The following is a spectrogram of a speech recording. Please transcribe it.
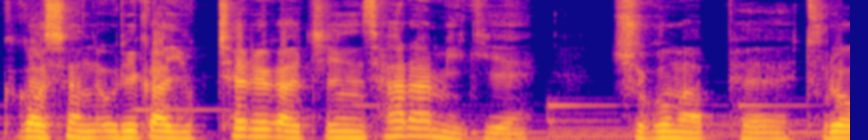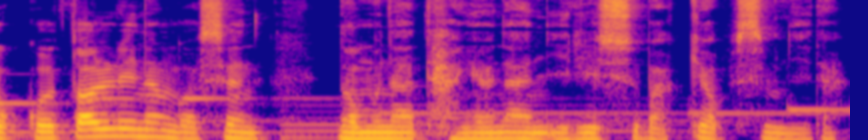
그것은 우리가 육체를 가진 사람이기에 죽음 앞에 두렵고 떨리는 것은 너무나 당연한 일일 수밖에 없습니다.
